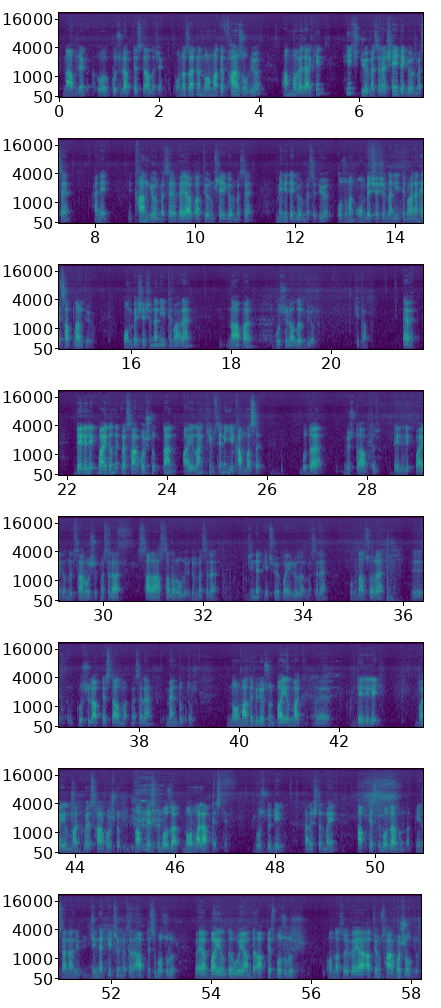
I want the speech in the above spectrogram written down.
ne yapacak? O gusül abdesti alacak. Ona zaten normalde farz oluyor. Ama ve lakin hiç diyor mesela şey de görmese hani kan görmese veya atıyorum şey görmese meni de görmese diyor. O zaman 15 yaşından itibaren hesaplar diyor. 15 yaşından itibaren ne yapar? Gusül alır diyor kitap. Evet. Delilik, baygınlık ve sarhoşluktan ayılan kimsenin yıkanması. Bu da müstahaptır. Delilik, baygınlık, sarhoşluk. Mesela sarı hastalar oluyor değil mi? Mesela cinnet geçiriyor, bayılıyorlar mesela. Bundan sonra e, gusül abdesti almak mesela menduptur. Normalde biliyorsunuz bayılmak, e, delilik, bayılmak ve sarhoşluk abdesti bozar. Normal abdesti. Guslü değil. Karıştırmayın. Abdesti bozar bunlar. Bir insan hani cinnet geçirir mesela abdesti bozulur. Veya bayıldı, uyandı, abdest bozulur. Ondan sonra veya atıyorum sarhoş oldu.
